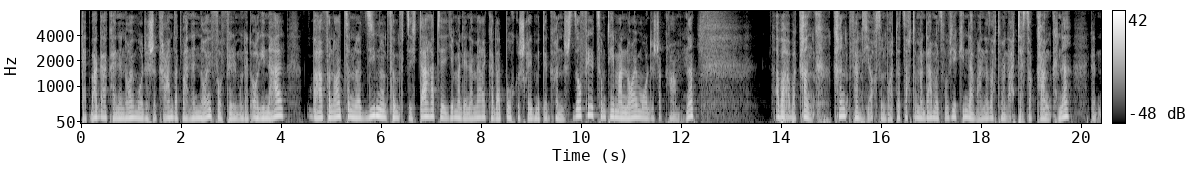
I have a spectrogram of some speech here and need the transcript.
das war gar keine neumodische Kram, das war eine Neuverfilmung. Das Original war von 1957. Da hatte jemand in Amerika das Buch geschrieben mit der Grinch. So viel zum Thema neumodischer Kram, ne? Aber, aber krank. Krank fand ich auch so ein Wort. Das sagte man damals, wo wir Kinder waren. Da sagte man, ach, das ist doch krank, ne? Dann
